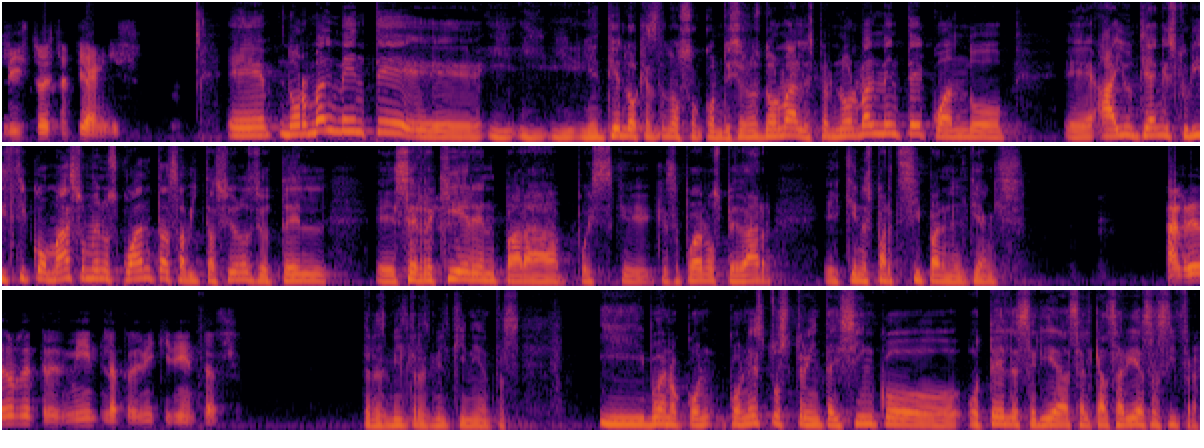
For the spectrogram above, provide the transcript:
listo este tianguis. Eh, normalmente, eh, y, entiendo que estas no son condiciones normales, pero normalmente cuando hay un tianguis turístico, más o menos cuántas habitaciones de hotel se requieren para pues, que, que se puedan hospedar quienes participan en el tianguis. Alrededor de 3.000 a 3.500. 3.000, 3.500. Y bueno, con, con estos 35 hoteles sería, se alcanzaría esa cifra.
